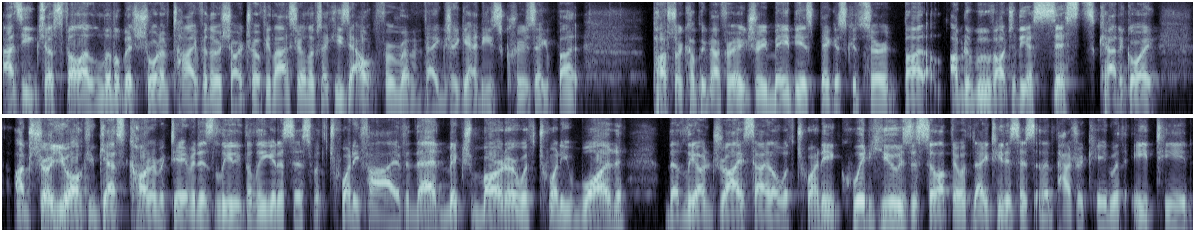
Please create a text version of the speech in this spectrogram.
as he just fell a little bit short of tie for the Richard Trophy last year, it looks like he's out for revenge again. He's cruising, but Pasta coming back for injury may be his biggest concern. But I'm going to move on to the assists category. I'm sure you all can guess Connor McDavid is leading the league in assists with 25. Then Mitch Marner with 21. Then Leon Draisaitl with 20. Quinn Hughes is still up there with 19 assists, and then Patrick Kane with 18.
